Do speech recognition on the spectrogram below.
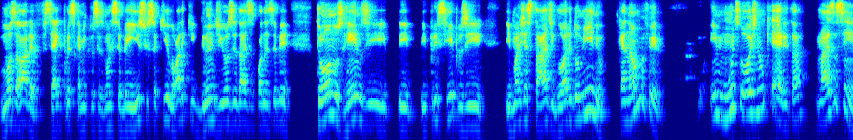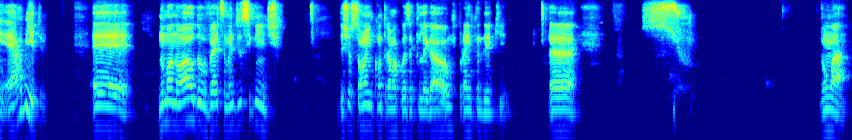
Moça, olha, segue por esse caminho que vocês vão receber isso, isso, aquilo. Olha que grandiosidade vocês podem receber. Tronos, reinos e, e, e princípios e, e, majestade, glória e domínio. Quer não, meu filho? E muitos hoje não querem, tá? Mas, assim, é arbítrio. É, no manual do Velho diz o seguinte. Deixa eu só encontrar uma coisa aqui legal para entender aqui. É, vamos lá.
